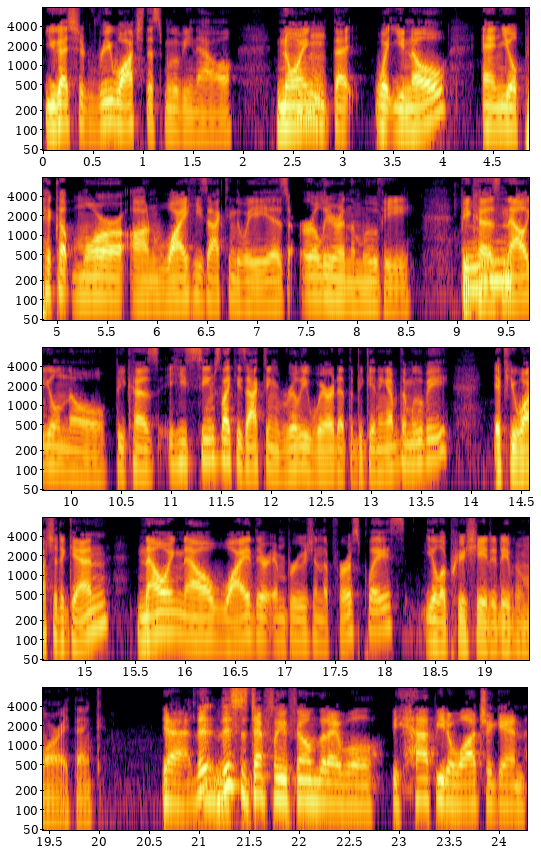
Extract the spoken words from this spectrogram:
you guys should rewatch this movie now, knowing that what you know, and you'll pick up more on why he's acting the way he is earlier in the movie because now you'll know because he seems like he's acting really weird at the beginning of the movie. If you watch it again, knowing now why they're in Bruges in the first place, you'll appreciate it even more, I think. Yeah, th- this is definitely a film that I will be happy to watch again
